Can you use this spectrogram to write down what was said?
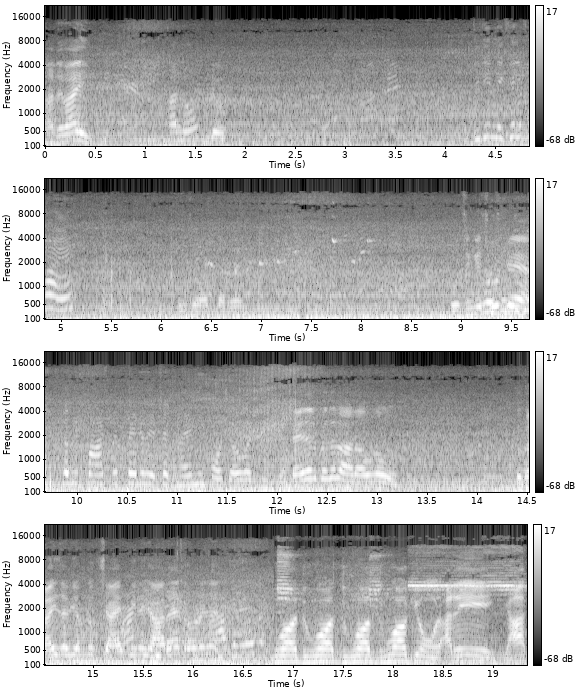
राधे भाई? हेलो? लो दीदी निखिल का है तुमसे बात कर रहे हैं कोचिंग छूट गया। कभी पाँच मिनट पहले वैसे घर नहीं पहुँचा होगा ठीक है? पैदल पैदल आ रहा होगा वो। तो गाइस अभी हम लोग चाय पीने जा रहे हैं थोड़े दिन धुआँ धुआँ धुआँ धुआँ क्यों हो रहा अरे यार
